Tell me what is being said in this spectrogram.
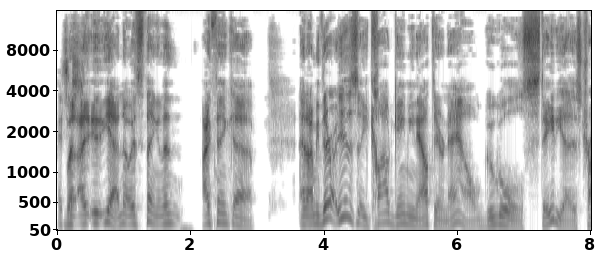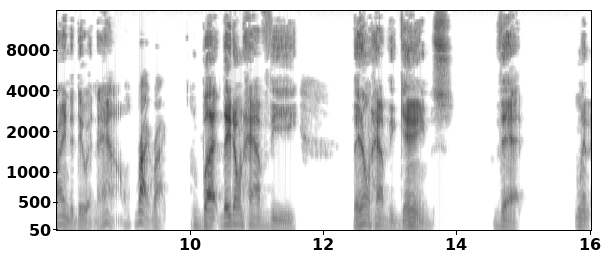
It's but just- I, it- yeah, no, it's the thing. And then I think, uh, and I mean, there is a cloud gaming out there now. Google's Stadia is trying to do it now, right, right. but they don't have the, they don't have the games that when,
